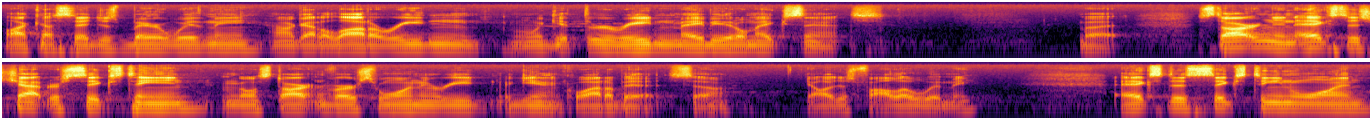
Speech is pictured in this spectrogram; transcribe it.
like I said, just bear with me. I got a lot of reading. When we get through reading, maybe it'll make sense. But starting in Exodus chapter 16, I'm going to start in verse 1 and read again quite a bit. So, y'all just follow with me. Exodus 16 1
